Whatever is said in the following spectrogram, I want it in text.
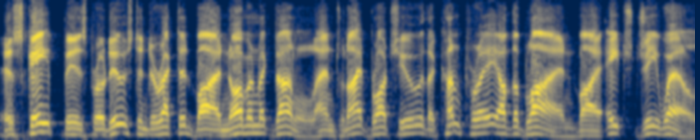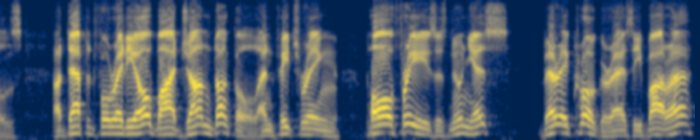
Escape is produced and directed by Norman MacDonnell, and tonight brought you The Country of the Blind by H.G. Wells, adapted for radio by John Dunkel, and featuring Paul Frees as Nunez, Berry Kroeger as Ibarra,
